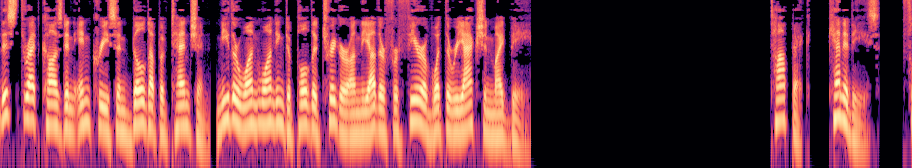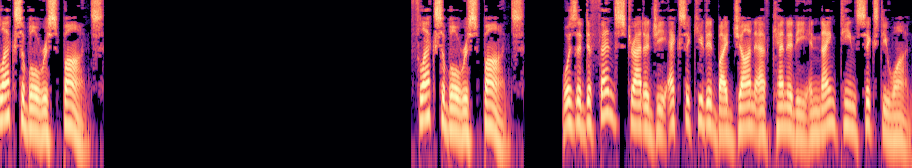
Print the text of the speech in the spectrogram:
This threat caused an increase and buildup of tension, neither one wanting to pull the trigger on the other for fear of what the reaction might be. Kennedy's «flexible response» Flexible response was a defense strategy executed by John F. Kennedy in 1961.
